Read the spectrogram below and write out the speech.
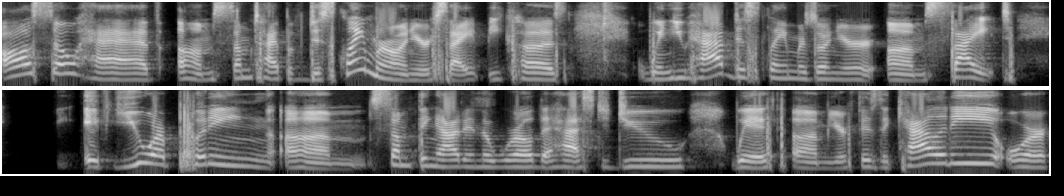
also have um some type of disclaimer on your site because when you have disclaimers on your um site if you are putting um, something out in the world that has to do with um, your physicality or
